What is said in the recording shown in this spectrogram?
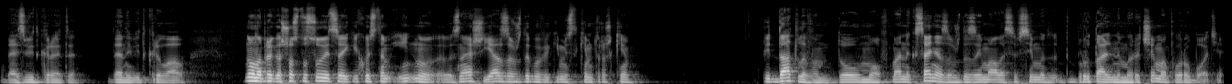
десь відкрити, де не відкривав. Ну, наприклад, що стосується якихось там, ну, знаєш, я завжди був якимось таким трошки піддатливим до умов. У мене Ксеня завжди займалася всіми брутальними речами по роботі.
